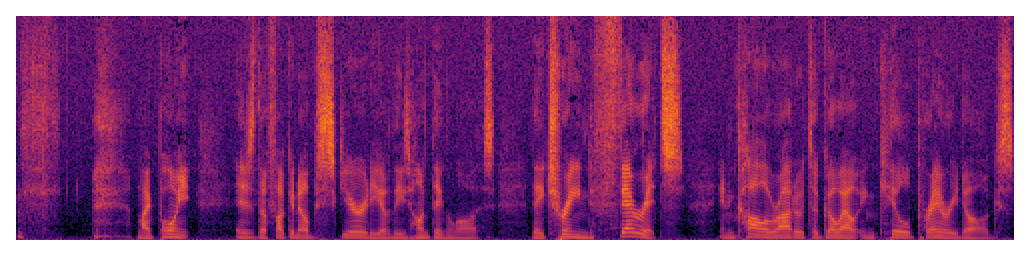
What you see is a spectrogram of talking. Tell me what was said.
My point is the fucking obscurity of these hunting laws. They trained ferrets in Colorado to go out and kill prairie dogs.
